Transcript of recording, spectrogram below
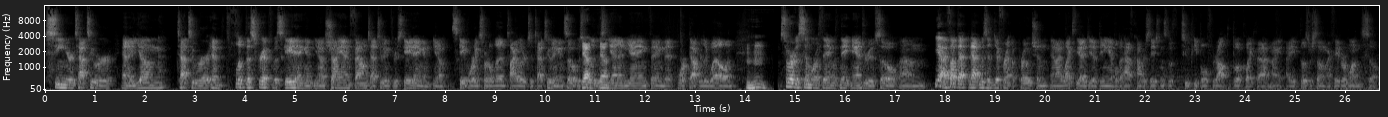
senior tattooer and a young tattooer and flip the script with skating and you know cheyenne found tattooing through skating and you know skateboarding sort of led tyler to tattooing and so it was Yeah, really this yeah. yin and yang thing that worked out really well and sort of a similar thing with Nate and Andrew. So um, yeah, I thought that that was a different approach, and, and I liked the idea of being able to have conversations with two people throughout the book like that. And I, I those are some of my favorite ones. So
